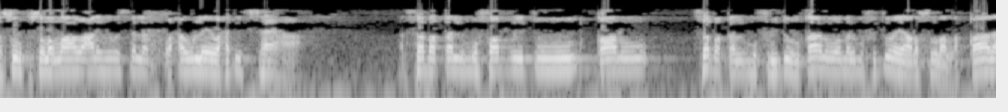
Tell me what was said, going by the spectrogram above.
rasuulku sala allahu calayhi wasalam waxa uu leeyahy waa xadiidka saxiixa sabaqa almufarituun qaaluu sabaqa almufriduun qaaluu wama almufriduuna ya rasuula allah qaala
